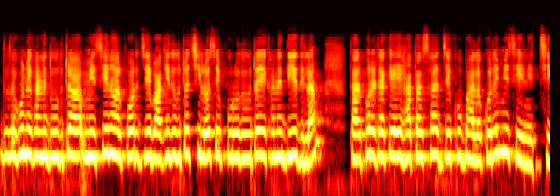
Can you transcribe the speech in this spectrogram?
তো দেখুন, এখানে দুধটা মিশিয়ে নেওয়ার পর যে বাকি দুধটা ছিল, সেই পুরো দুধটা এখানে দিয়ে দিলাম। তারপর এটাকে এই হাতার সাহায্যে খুব ভালো করে মিশিয়ে নিচ্ছি।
